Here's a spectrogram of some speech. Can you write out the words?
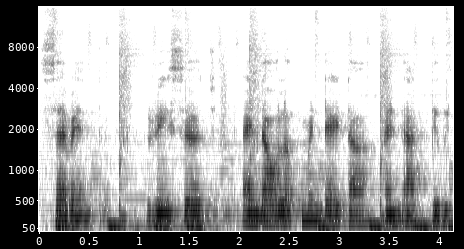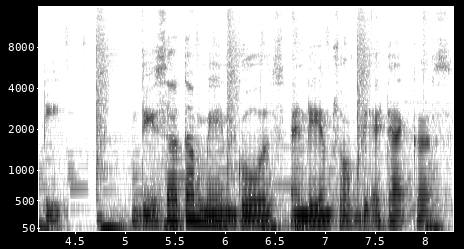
seventh, research and development data and activity. These are the main goals and aims of the attackers.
